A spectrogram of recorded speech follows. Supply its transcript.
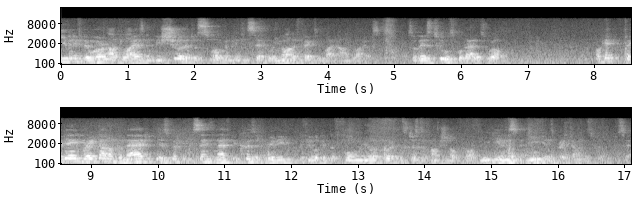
even if there were outliers, and be sure that your slope and intercept were not affected by outliers? So there's tools for that as well. Okay, again, breakdown of the MAD is 50%, and that's because it really, if you look at the formula for it, it's just a function of, of medians, and medians breakdown is 50%.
